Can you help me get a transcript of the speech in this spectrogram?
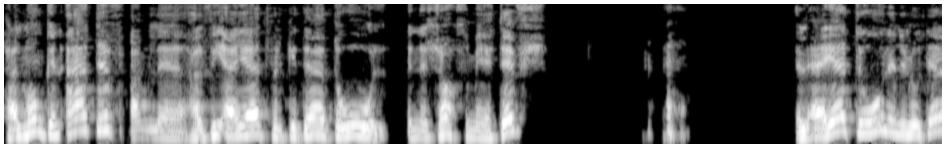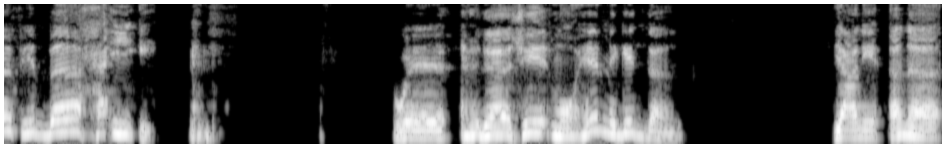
هل ممكن أهتف أم لا؟ هل في آيات في الكتاب تقول إن الشخص ما يهتفش؟ الآيات تقول إن الهتاف يبقى حقيقي وده شيء مهم جدا يعني أنا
